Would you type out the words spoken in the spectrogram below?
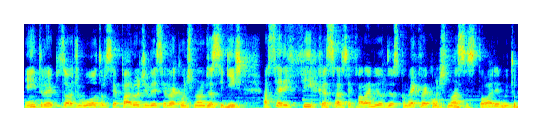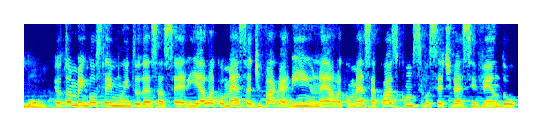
entre um episódio e outro, você parou de ver, você vai continuar no dia seguinte, a série fica, sabe? Você fala, ai meu Deus, como é que vai continuar essa história? É muito bom. Eu também gostei muito dessa série. E ela começa devagarinho, né? Ela começa quase como se você estivesse vendo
